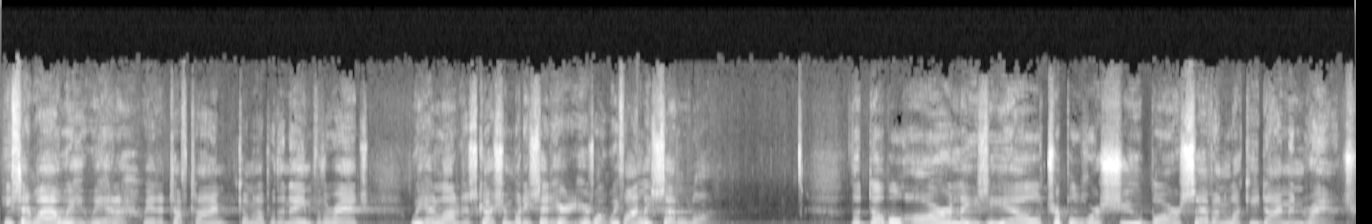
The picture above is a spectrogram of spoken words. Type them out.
He said, Wow, we, we, had a, we had a tough time coming up with a name for the ranch. We had a lot of discussion, but he said, Here, Here's what we finally settled on the double R Lazy L triple horseshoe bar seven Lucky Diamond Ranch.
